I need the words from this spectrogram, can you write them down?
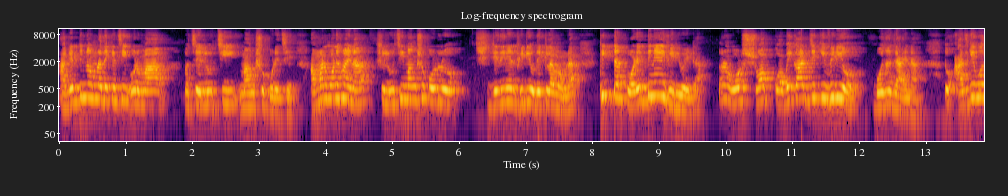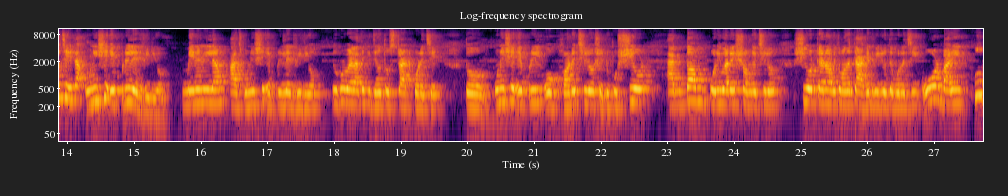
আগের দিনও আমরা দেখেছি, ওর মা হচ্ছে লুচি, মাংস করেছে। আমার মনে হয় না সে লুচি, মাংস করল, যেদিনের ভিডিও দেখলাম আমরা, ঠিক তার পরের দিনেরই ভিডিও এটা। কারণ ওর সব কবেকার যে কি ভিডিও বোঝা যায় না। তো আজকে বলছে এটা উনিশে এপ্রিলের ভিডিও মেনে নিলাম, আজ উনিশে এপ্রিলের ভিডিও দুপুরবেলা থেকে যেহেতু স্টার্ট করেছে, তো উনিশে এপ্রিল ও ঘরে ছিল সেটুকু শিওর একদম পরিবারের সঙ্গে ছিল। শিওর কেন আমি তোমাদেরকে আগের ভিডিওতে বলেছি, ওর বাড়ির খুব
